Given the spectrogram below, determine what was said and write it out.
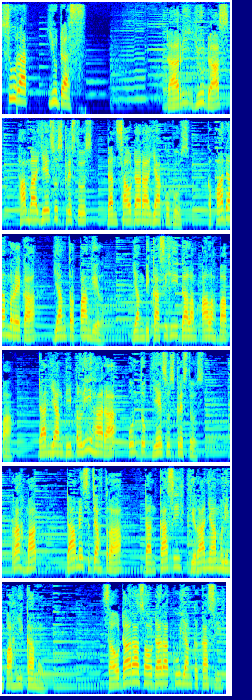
Surat Yudas Dari Yudas, hamba Yesus Kristus dan saudara Yakobus kepada mereka yang terpanggil, yang dikasihi dalam Allah Bapa, dan yang dipelihara untuk Yesus Kristus. Rahmat, damai sejahtera, dan kasih kiranya melimpahi kamu. Saudara-saudaraku yang kekasih,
